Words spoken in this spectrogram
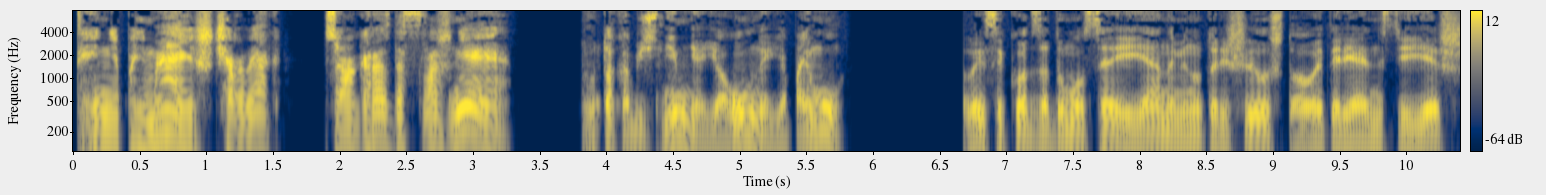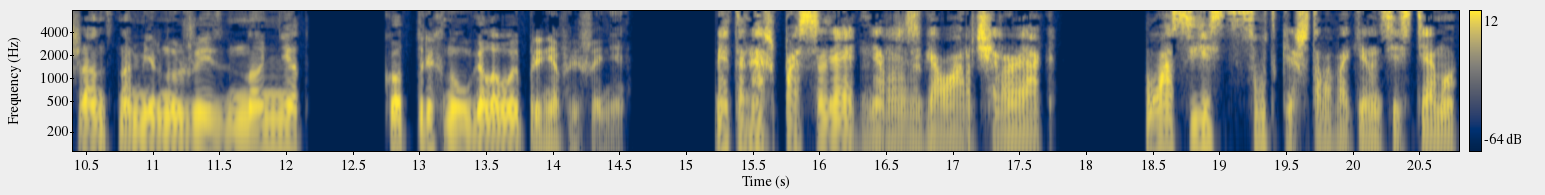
«Ты не понимаешь, червяк, все гораздо сложнее». «Ну так объясни мне, я умный, я пойму». Лысый кот задумался, и я на минуту решил, что в этой реальности есть шанс на мирную жизнь, но нет. Кот тряхнул головой, приняв решение. «Это наш последний разговор, червяк. У вас есть сутки, чтобы покинуть систему.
